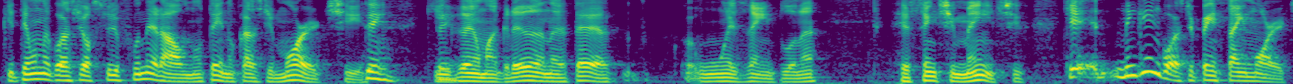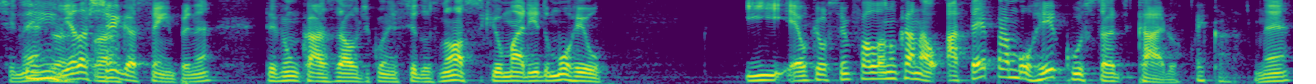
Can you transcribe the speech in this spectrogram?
que tem um negócio de auxílio funeral, não tem? No caso de morte? Tem, Que tem. ganha uma grana, até um exemplo, né? Recentemente, que ninguém gosta de pensar em morte, né? Sim. e ela É, chega sempre, né? Teve um casal de conhecidos nossos que o marido morreu. E é o que eu sempre falo no canal, até pra morrer custa caro É, cara. né?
